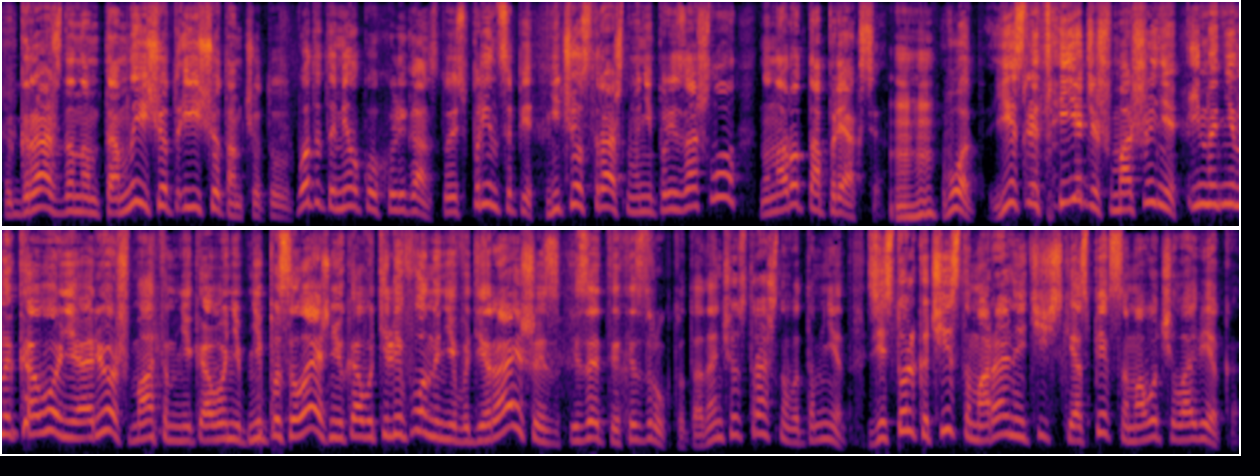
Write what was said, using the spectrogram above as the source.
гражданам, там, ну, еще, и еще там что-то. Вот это мелкое хулиганство. То есть, в принципе, ничего страшного не произошло, но народ напрягся напрягся. Вот. Если ты едешь в машине и на, ни на кого не орешь, матом никого не, не посылаешь, никого телефона не выдираешь из, из этих из рук, то тогда ничего страшного в этом нет. Здесь только чисто морально-этический аспект самого человека.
